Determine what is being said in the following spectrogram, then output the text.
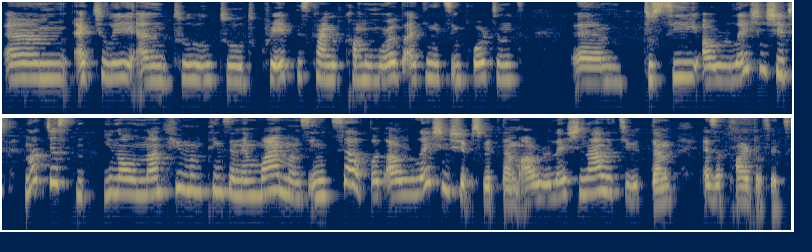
um, actually, and to, to, to create this kind of common world, I think it's important um, to see our relationships, not just you know non-human things and environments in itself, but our relationships with them, our relationality with them as a part of it.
